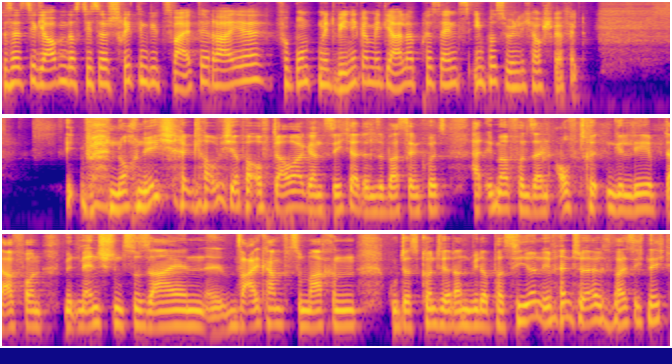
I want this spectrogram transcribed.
Das heißt, Sie glauben, dass dieser Schritt in die zweite Reihe, verbunden mit weniger medialer Präsenz, ihm persönlich auch schwerfällt? Noch nicht, glaube ich, aber auf Dauer ganz sicher, denn Sebastian Kurz hat immer von seinen Auftritten gelebt, davon mit Menschen zu sein, äh, Wahlkampf zu machen. Gut, das könnte ja dann wieder passieren, eventuell, weiß ich nicht.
